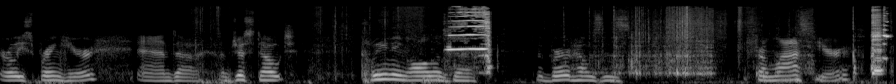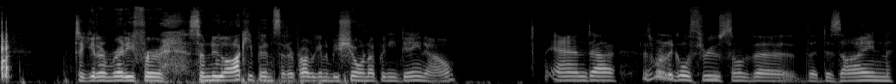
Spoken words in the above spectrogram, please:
early spring here, and uh, I'm just out cleaning all of the, the birdhouses from last year to get them ready for some new occupants that are probably going to be showing up any day now. And uh, I just wanted to go through some of the the design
